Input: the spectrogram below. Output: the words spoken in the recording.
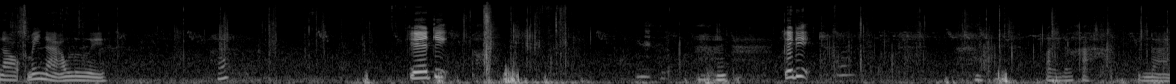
หนาวไม่หนาวเลยฮะเกดิเกดิไปแล้วค่ะคุณนาย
